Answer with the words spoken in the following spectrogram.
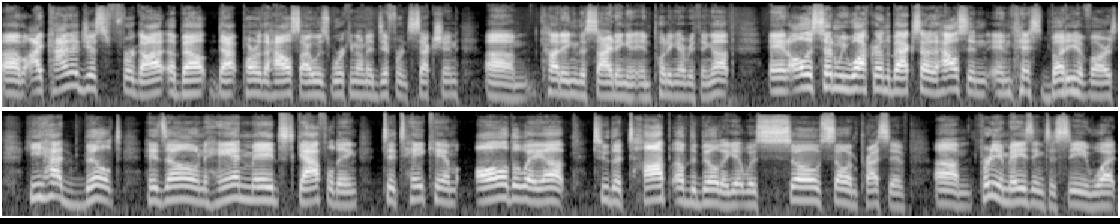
um, I kind of just forgot about that part of the house. I was working on a different section, um, cutting the siding and, and, putting everything up. And all of a sudden, we walk around the back side of the house, and, and this buddy of ours, he had built his own handmade scaffolding to take him all the way up to the top of the building. It was so, so impressive um, pretty amazing to see what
